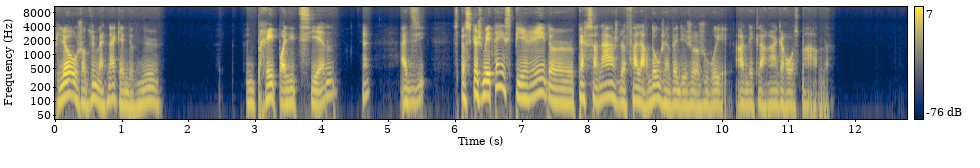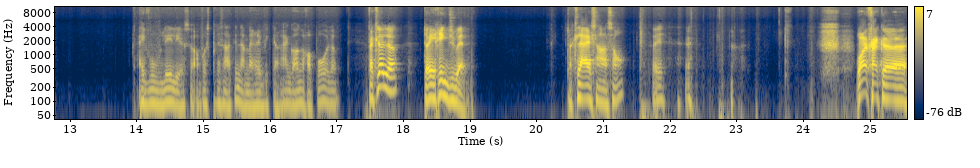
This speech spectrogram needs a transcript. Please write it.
Puis là, aujourd'hui, maintenant qu'elle est devenue une pré-politicienne, hein, elle dit c'est parce que je m'étais inspiré d'un personnage de Falardeau que j'avais déjà joué en déclarant grosse marde. Hey, vous voulez lire ça? On va se présenter dans Marie-Victorin, elle ne gagnera pas, là. Fait que là, là, t'as Éric Duel. T'as Claire Sanson. ouais, fait que.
